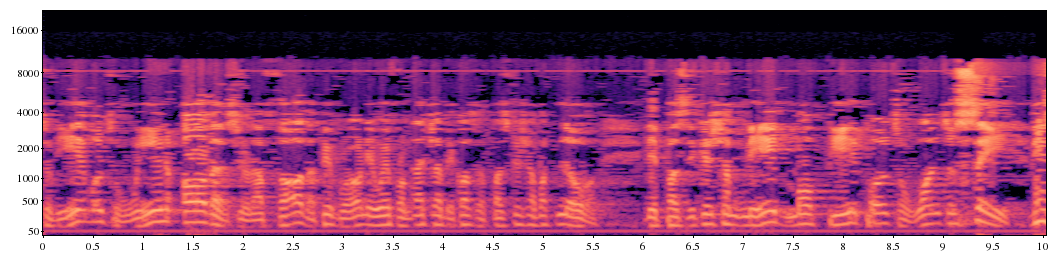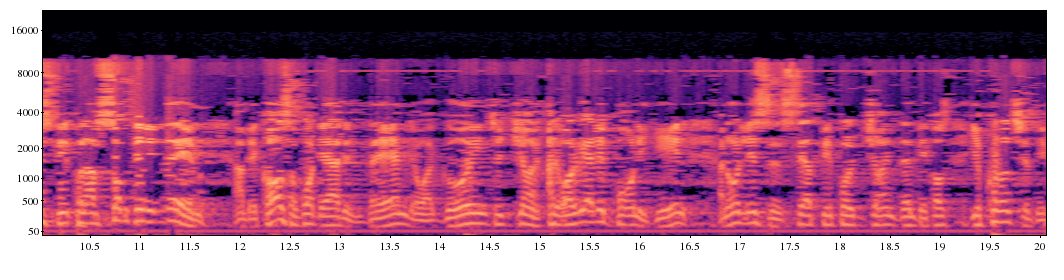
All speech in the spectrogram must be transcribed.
to be able to win others. You would have thought that people were only away from that church because of persecution, but no. The persecution made more people to want to say, these people have something in them. And because of what they had in them, they were going to join. And they were really born again. And only sincere people joined them because you couldn't be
